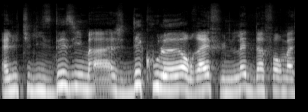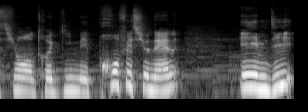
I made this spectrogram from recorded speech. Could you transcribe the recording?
elle utilise des images, des couleurs, bref, une lettre d'information entre guillemets professionnelle. Et il me dit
